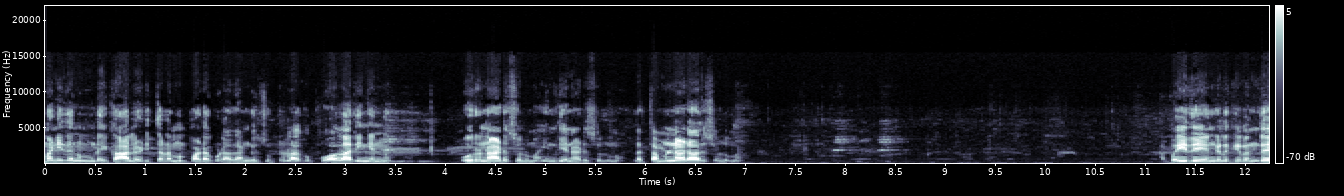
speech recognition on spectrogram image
மனிதனுடைய காலடித்தடமும் படக்கூடாது. அங்கே சுற்றுலாவுக்கு போகாதீங்கன்னு ஒரு நாடு சொல்லுமா? இந்திய நாடு சொல்லுமா? இல்லை தமிழ்நாடாவது சொல்லுமா? அப்போ இது எங்களுக்கு வந்து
